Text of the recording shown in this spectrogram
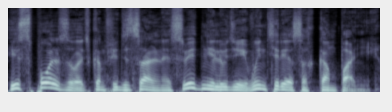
использовать конфиденциальные сведения людей в интересах компании.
